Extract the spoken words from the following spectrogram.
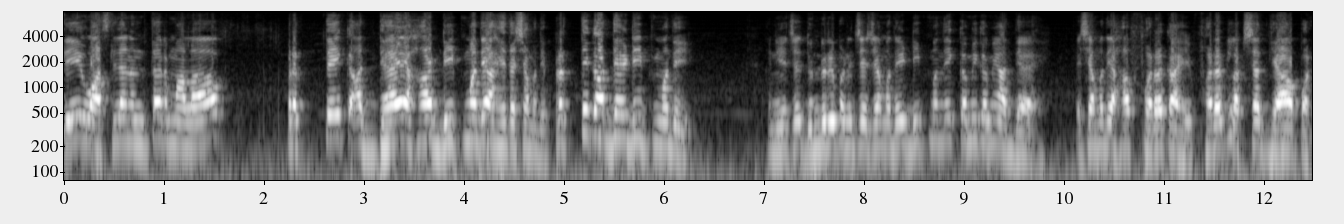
ते वाचल्यानंतर मला प्रत्येक अध्याय हा डीपमध्ये आहे त्याच्यामध्ये. प्रत्येक अध्याय डीपमध्ये आणि याच्या दुंडरीपणीच्या याच्यामध्ये डीपमध्ये कमी कमी अध्याय आहे. याच्यामध्ये हा फरक आहे. फरक लक्षात घ्या आपण.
